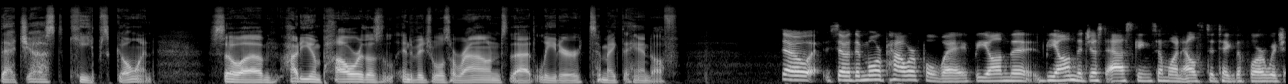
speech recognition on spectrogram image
that just keeps going? So, um, how do you empower those individuals around that leader to make the handoff? So, so the more powerful way beyond the beyond the just asking someone else to take the floor, which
